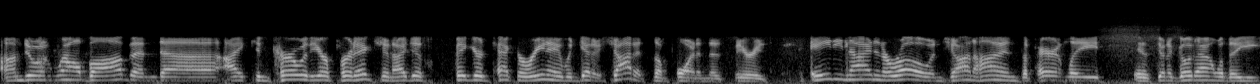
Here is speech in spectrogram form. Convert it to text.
I'm doing well, Bob, and uh, I concur with your prediction. I just figured Pekka Rinne would get a shot at some point in this series. 89 in a row, and John Hynes apparently is going to go down with the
